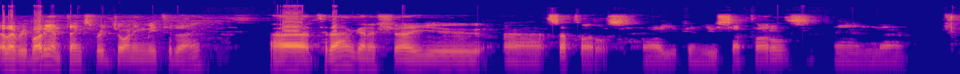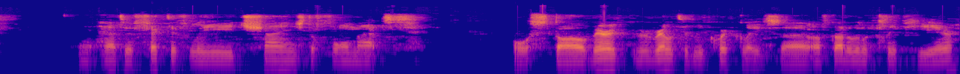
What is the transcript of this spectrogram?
Hello everybody and thanks for joining me today. Uh, today I'm going to show you uh, subtitles, how you can use subtitles and uh, how to effectively change the format or style very relatively quickly. So I've got a little clip here.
